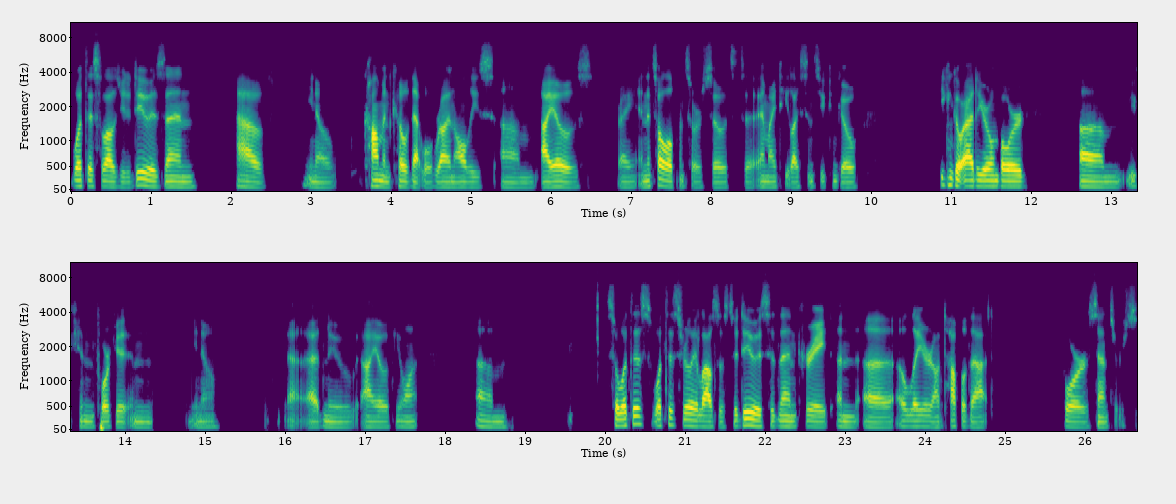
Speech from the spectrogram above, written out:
what this allows you to do is then have, you know, common code that will run all these um, IOs, right? And it's all open source, so it's a MIT license. You can go, you can go add to your own board. Um, you can fork it and you know add new IO if you want. Um, so what this what this really allows us to do is to then create an, uh, a layer on top of that for sensors.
